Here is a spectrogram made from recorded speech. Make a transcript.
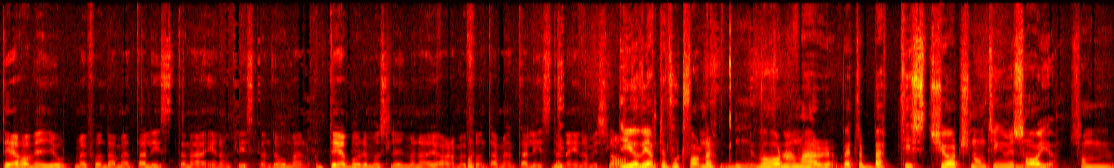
Det har vi gjort med fundamentalisterna inom kristendomen och det borde muslimerna göra med fundamentalisterna inom islam. Det gör vi egentligen fortfarande. Vad har du de här, heter det, Baptist Church någonting i USA ju? Som,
